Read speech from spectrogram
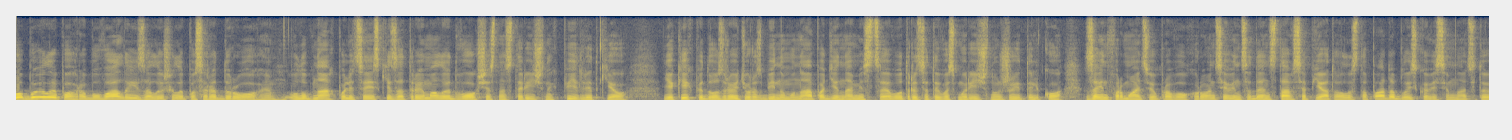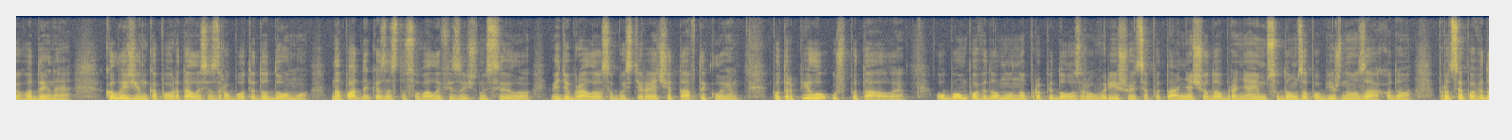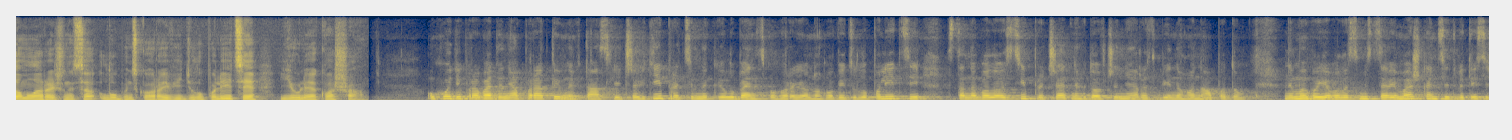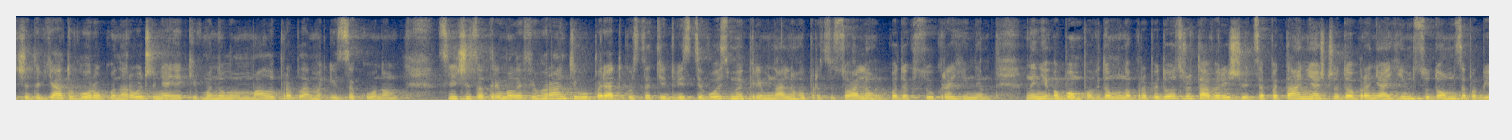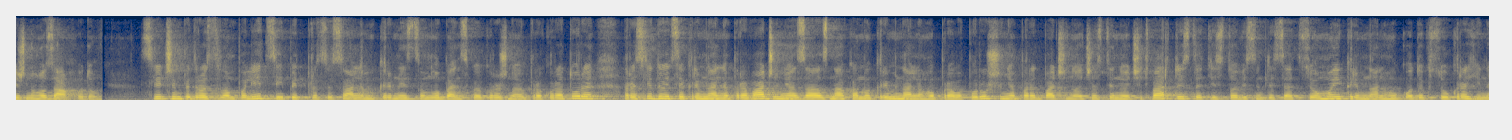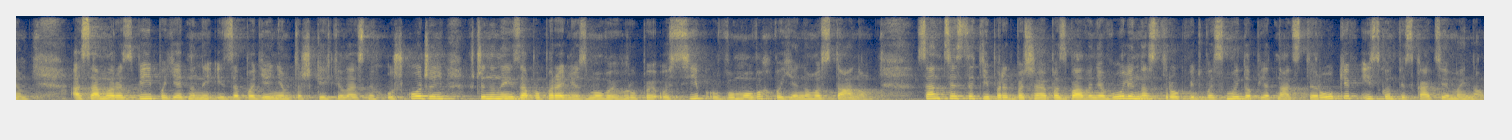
Побили, пограбували і залишили посеред дороги. У Лубнах поліцейські затримали двох 16-річних підлітків, яких підозрюють у розбійному нападі на місцеву 38-річну жительку. За інформацією правоохоронців, інцидент стався 5 листопада близько 18-ї години. Коли жінка поверталася з роботи додому, нападники застосували фізичну силу, відібрали особисті речі та втекли. Потерпілу ушпиталили. Обом повідомлено про підозру. Вирішується питання щодо обрання їм судом запобіжного заходу. Про це повідомила речниця Лубенського райвідділу поліції Юлія Кваша. У ході проведення оперативних та слідчих дій працівники Лубенського районного відділу поліції встановили осіб, причетних до вчинення розбійного нападу. Ними виявились місцеві мешканці 2009 року народження, які в минулому мали проблеми із законом. Слідчі затримали фігурантів у порядку статті 208 Кримінального процесуального кодексу України. Нині обом повідомлено про підозру та вирішується питання щодо обрання їм судом запобіжного заходу. Слідчим підрозділом поліції під процесуальним керівництвом Лубенської окружної прокуратури розслідується кримінальне провадження за ознаками кримінального правопорушення, передбаченого частиною 4 статті 187 Кримінального кодексу України, а саме розбій, поєднаний із заподіянням тяжких тілесних ушкоджень, вчинений за попередньою змовою групи осіб в умовах воєнного стану. Санкція статті передбачає позбавлення волі на строк від 8 до 15 років із конфіскацією майна.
